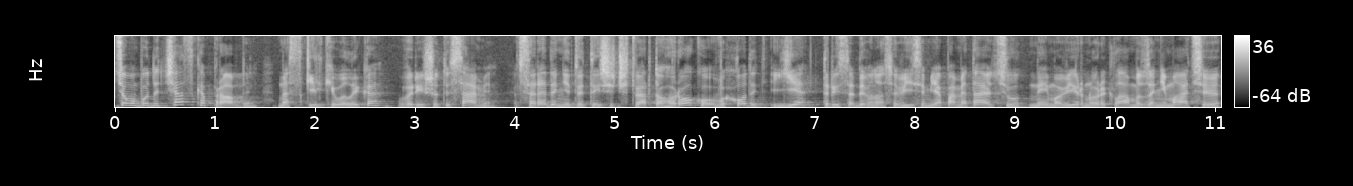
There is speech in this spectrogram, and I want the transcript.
цьому буде частка правди, наскільки велика, вирішуйте самі. Всередині 2004 року виходить Є398. Я пам'ятаю цю неймовірну рекламу з анімацією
